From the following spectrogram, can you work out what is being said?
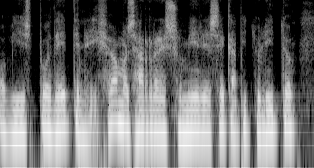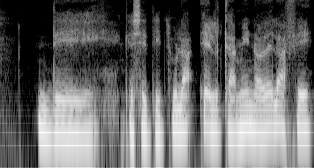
obispo de Tenerife. Vamos a resumir ese capitulito de que se titula El camino de la fe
